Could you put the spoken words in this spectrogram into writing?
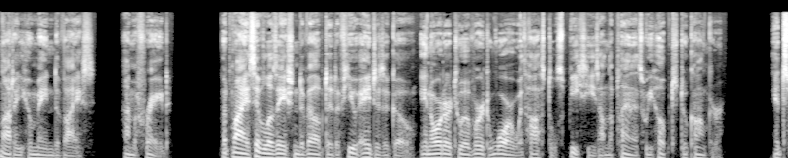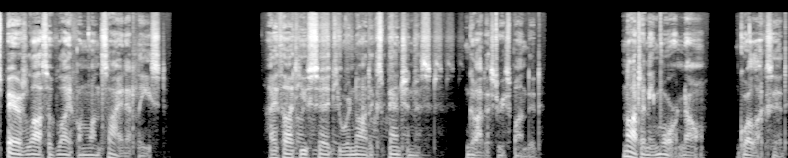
Not a humane device, I'm afraid. But my civilization developed it a few ages ago in order to avert war with hostile species on the planets we hoped to conquer. It spares loss of life on one side, at least. I thought you said you were not expansionist, Goddess responded. Not any more, no, Gorlock said.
